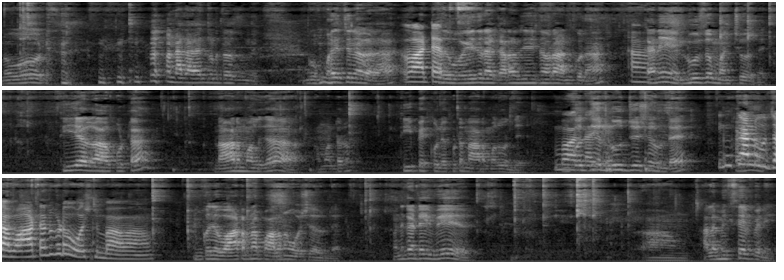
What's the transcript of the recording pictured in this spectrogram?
నువ్వు నాకు అదే గుర్తొస్తుంది. గుమ్మ ఇచ్చినావు కదా? వాటర్. అది పోయింది నాకు ఖరాబ్ చేసినవరా అనుకున్నా. కానీ లూజ్ మంచిగా తీయ కాకుండా నార్మల్గా ఏమంటారు? తీపి ఎక్కువ లేకుండా నార్మల్ ఉంది కొద్దిగా లూజ్ చేసే ఉండే. ఇంకా లూజ్? ఆ వాటర్ కూడా పోసిన బావా. ఇంకొంచెం వాటర్ పాలన పోసేది ఉండే. ఎందుకంటే ఇవి అలా మిక్స్ అయిపోయినాయి.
